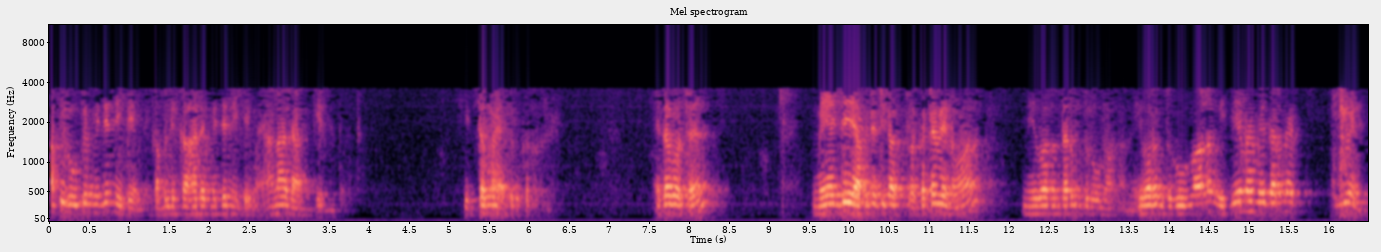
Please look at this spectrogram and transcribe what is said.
අපි රූපෙන් මිදෙන්නේ ඉබේමයි. කබලික ආහාරයෙන් මිදෙන්නේ ඉබේමයි. අනාගාමී කියන්නේ. හිතම ඇතුළු කරන්නේ. එතකොට මේ දේ අපිට ටිකක් ප්‍රකට වෙනවා නිවර්ණ ධර්ම දුරු වුණා නම්. නිවර්ණ දුරු වුණා නම් ඉබේම මේ ධර්මය ඉවෙන්නේ.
